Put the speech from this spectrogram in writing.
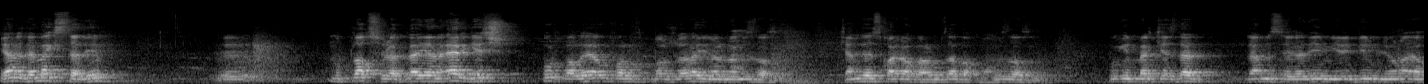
Yani demek istediğim e, mutlak suretle yani er geç Urfalı'ya, Urfalı futbolculara yönelmemiz lazım. Kendi öz kaynaklarımıza bakmamız lazım. Bugün merkezde demin söylediğim gibi 1 milyona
